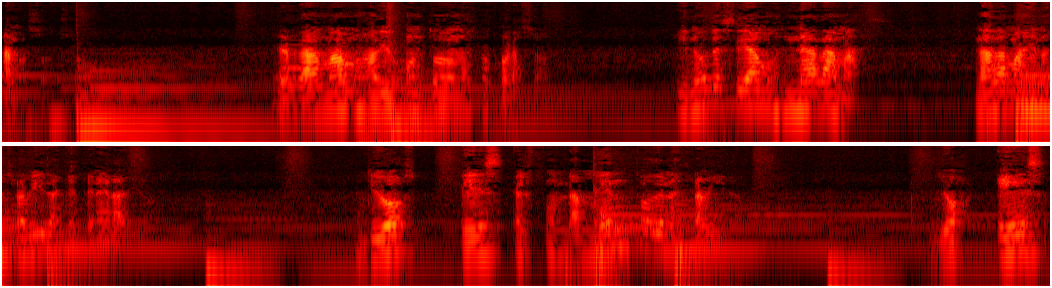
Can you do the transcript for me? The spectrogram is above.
a nosotros. ¿Verdad? Amamos a Dios con todo nuestro corazón. Y no deseamos nada más, nada más en nuestra vida que tener a Dios. Dios es el fundamento de nuestra vida. Dios es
